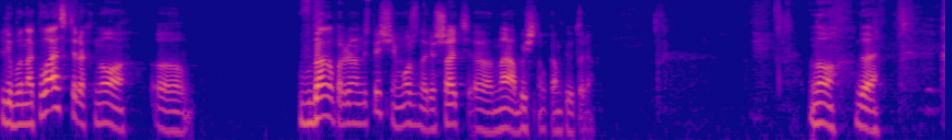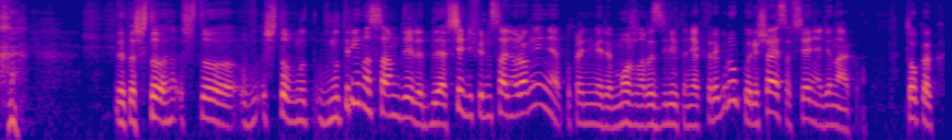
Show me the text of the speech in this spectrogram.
либо на кластерах, но э, в данном программном обеспечении можно решать э, на обычном компьютере. Но, да это что, что, что внутри на самом деле для все дифференциальные уравнения, по крайней мере, можно разделить на некоторые группы, решаются все они одинаково. То, как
